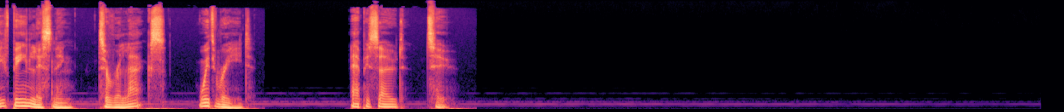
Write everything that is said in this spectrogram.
You've been listening to Relax with Reed, Episode 2.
